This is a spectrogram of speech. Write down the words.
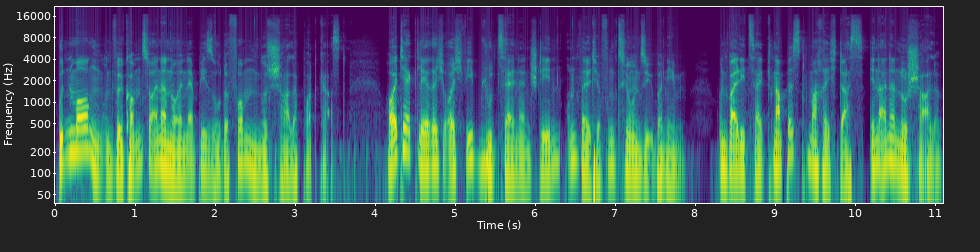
Guten Morgen und willkommen zu einer neuen Episode vom Nussschale Podcast. Heute erkläre ich euch, wie Blutzellen entstehen und welche Funktion sie übernehmen. Und weil die Zeit knapp ist, mache ich das in einer Nussschale.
